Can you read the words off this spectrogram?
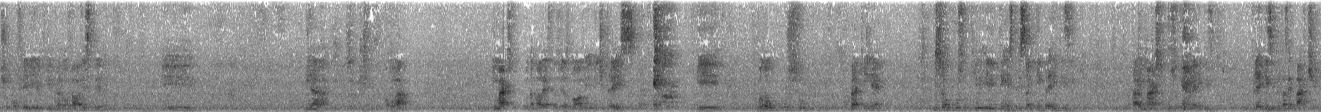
deixa eu conferir aqui para não falar besteira. E minha. Vamos lá? Em março, eu vou dar palestra dias 9 e 23. E vou dar um curso para quem é. Isso é um curso que ele tem restrição, ele tem pré-requisito. Tá? Em março, o curso tem pré-requisito. O pré-requisito é fazer parte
